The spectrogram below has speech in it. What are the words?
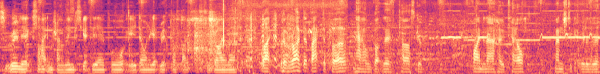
It's really exciting travelling because you get to the airport, you don't want to get ripped off by the taxi driver. right, we've arrived at Bhaktapur. Now we've got the task of finding our hotel. Managed to get rid of the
